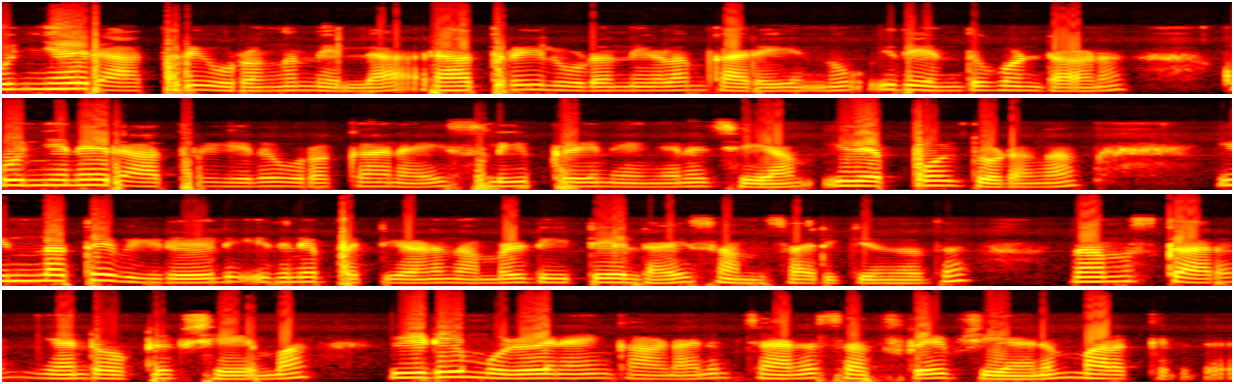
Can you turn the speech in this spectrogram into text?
കുഞ്ഞ് രാത്രി ഉറങ്ങുന്നില്ല. രാത്രിയിലുടനീളം കരയുന്നു. ഇതെന്തുകൊണ്ടാണ്? കുഞ്ഞിനെ രാത്രിയിൽ ഉറക്കാനായി സ്ലീപ്പ് ട്രെയിൻ എങ്ങനെ ചെയ്യാം? ഇതെപ്പോൾ തുടങ്ങാം? ഇന്നത്തെ വീഡിയോയിൽ ഇതിനെപ്പറ്റിയാണ് നമ്മൾ ഡീറ്റെയിൽഡായി സംസാരിക്കുന്നത്. നമസ്കാരം. ഞാൻ ഡോക്ടർ ക്ഷേമ. വീഡിയോ മുഴുവനായും കാണാനും ചാനൽ സബ്സ്ക്രൈബ് ചെയ്യാനും മറക്കരുത്.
